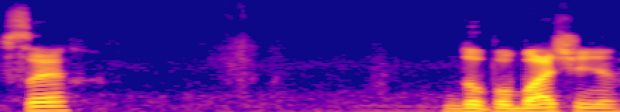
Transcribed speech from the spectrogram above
Все. До побачення.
